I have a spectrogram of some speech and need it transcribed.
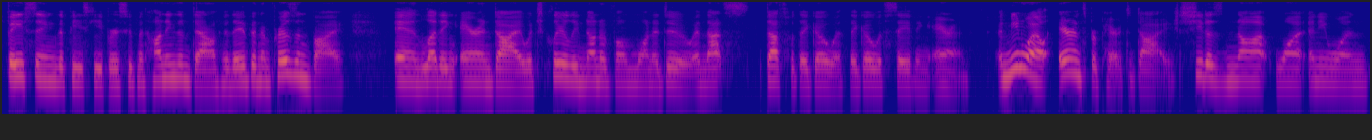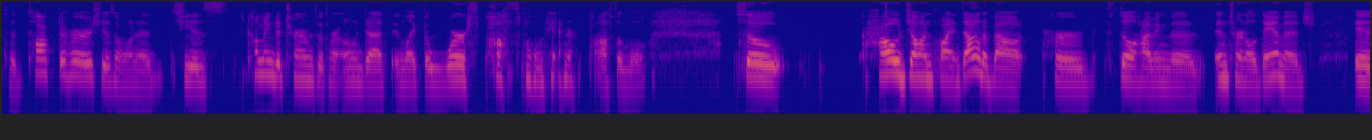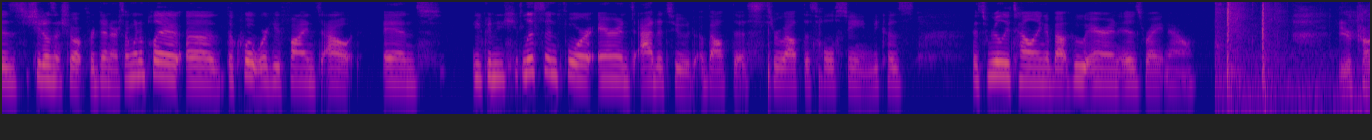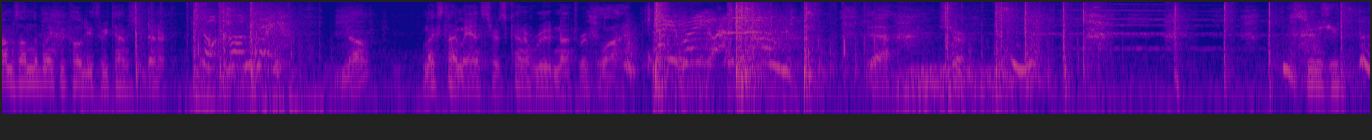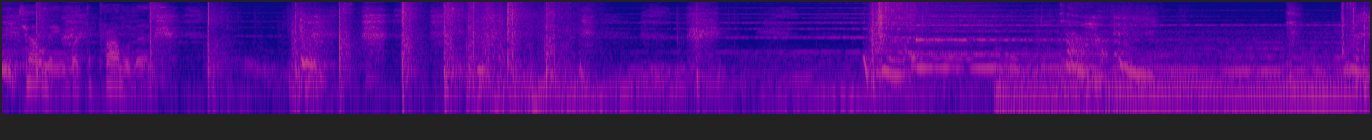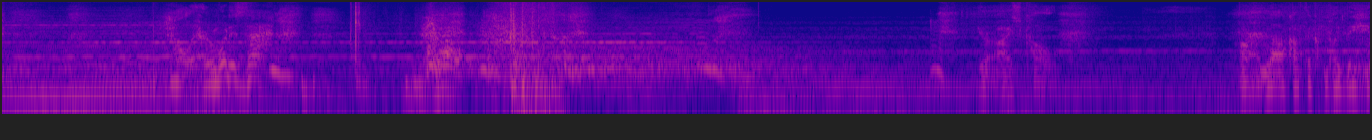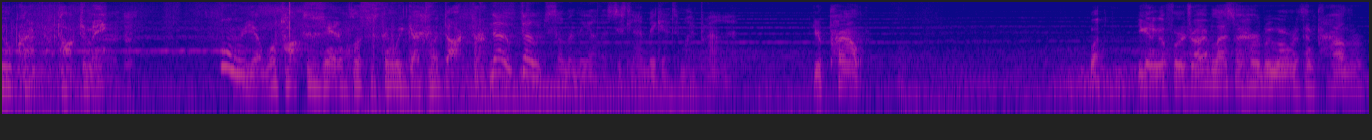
facing the peacekeepers who've been hunting them down, who they've been imprisoned by, and letting Aeryn die, which clearly none of them want to do. And that's that's what they go with. They go with saving Aeryn. And meanwhile, Aeryn's prepared to die. She does not want anyone to talk to her. She doesn't want to she is coming to terms with her own death in like the worst possible manner possible. So how John finds out about her still having the internal damage is she doesn't show up for dinner. So I'm going to play uh, the quote where he finds out, and you can listen for Aeryn's attitude about this throughout this whole scene because it's really telling about who Aeryn is right now. Your comms on the blink. We called you three times for dinner. Not hungry. No? Next time answer. It's kind of rude not to reply. Leave me alone. Yeah, sure. As soon as you tell me what the problem is. What is that? You're ice cold. All right, knock off the completely healed crap. Now talk to me. Oh, yeah, we'll talk to Zhaan, closest thing we got to a doctor. No, don't summon the others. Just let me get to my prowler. You're prowler. What? You gonna go for a drive? Last I heard, we went with him prowler.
